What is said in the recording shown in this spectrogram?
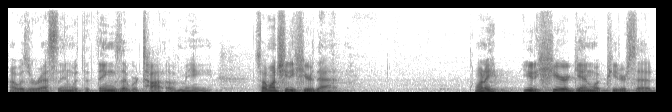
I was wrestling with the things that were taught of me. So I want you to hear that. I want you to hear again what Peter said.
